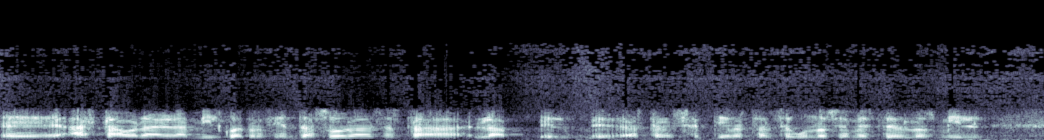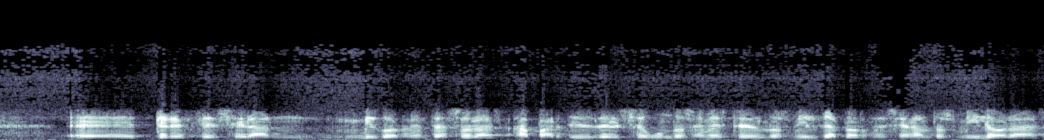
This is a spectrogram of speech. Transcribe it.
eh, hasta ahora eran 1.400 horas, hasta, el, eh, hasta el septiembre, hasta el segundo semestre del 2013 serán 1.400 horas, a partir del segundo semestre del 2014 serán 2.000 horas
